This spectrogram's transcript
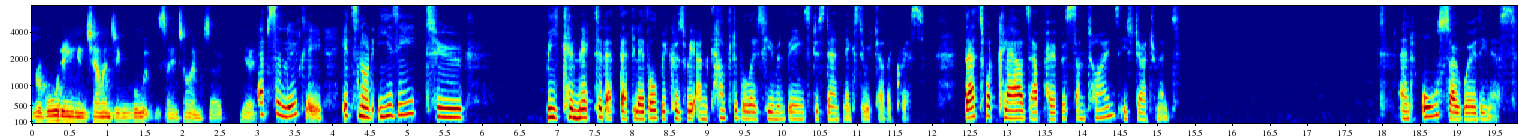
rewarding and challenging all at the same time. So, yeah. Absolutely. It's not easy to be connected at that level because we're uncomfortable as human beings to stand next to each other, Kris. That's what clouds our purpose sometimes is judgment. And also worthiness.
